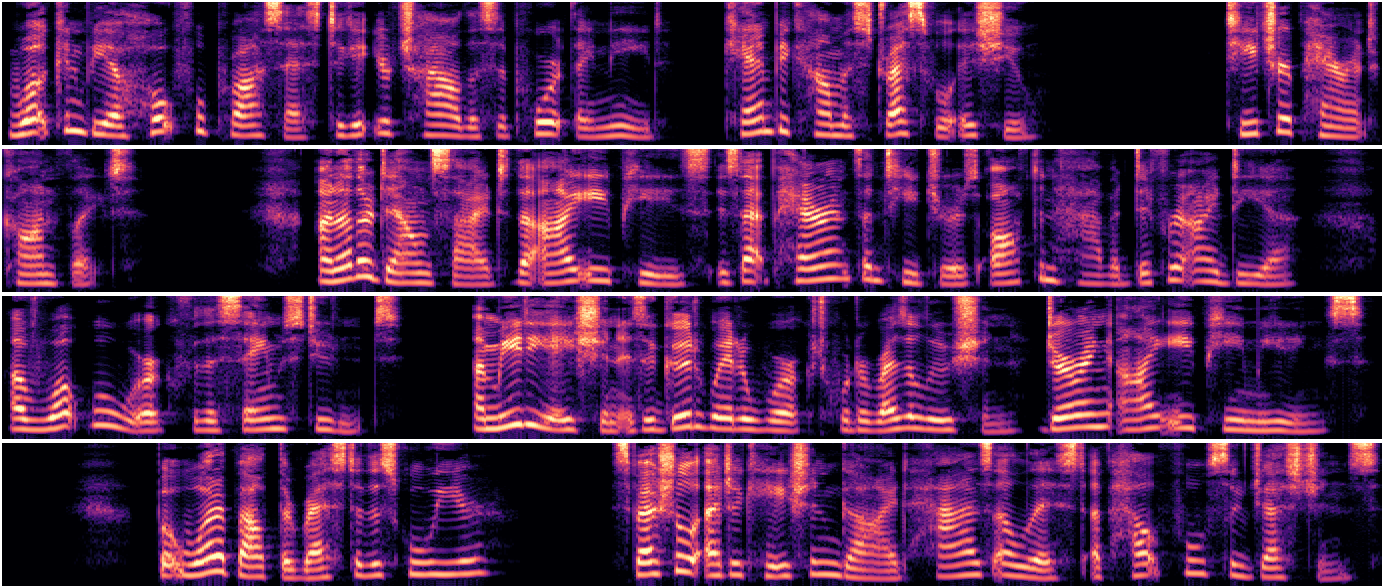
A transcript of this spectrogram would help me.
What can be a hopeful process to get your child the support they need can become a stressful issue. Teacher parent conflict. Another downside to the IEPs is that parents and teachers often have a different idea of what will work for the same student. A mediation is a good way to work toward a resolution during IEP meetings. But what about the rest of the school year? Special Education Guide has a list of helpful suggestions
